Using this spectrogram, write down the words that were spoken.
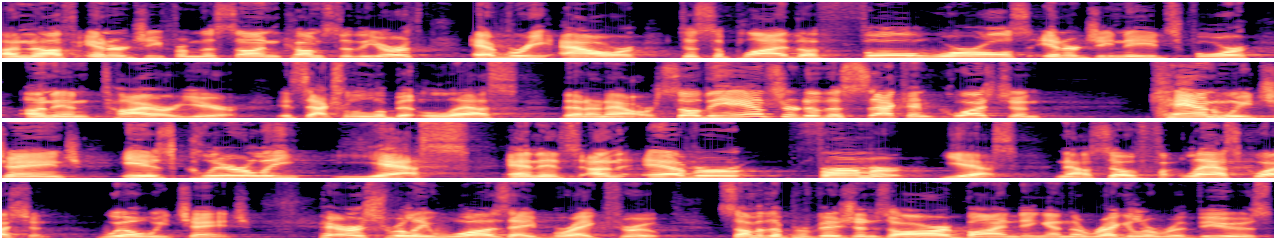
Enough energy from the sun comes to the earth every hour to supply the full world's energy needs for an entire year. It's actually a little bit less than an hour. So the answer to the second question, can we change, is clearly yes. And it's an ever firmer yes. Now, so f- last question will we change? Paris really was a breakthrough. Some of the provisions are binding, and the regular reviews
